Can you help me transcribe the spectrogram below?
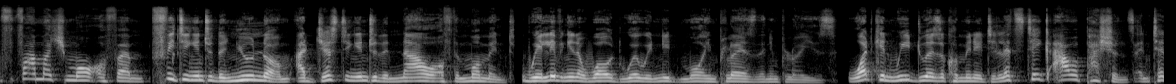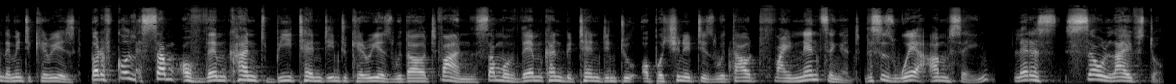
far much more of um, fitting into the new norm, adjusting into the now of the moment. We're living in a world where we need more employers than employees. What can we do as a community? Let's take our passions and turn them into careers. But of course, some of them can't be turned into careers without funds. Some of them can be turned into opportunities without financing it. This is where I'm saying let us sell livestock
